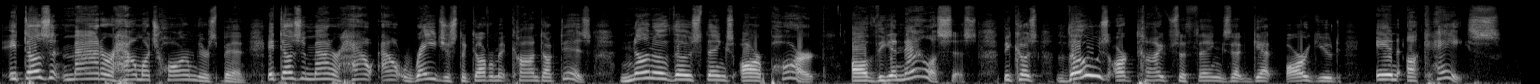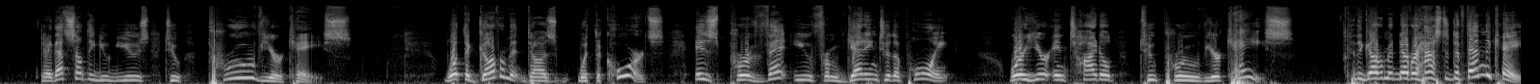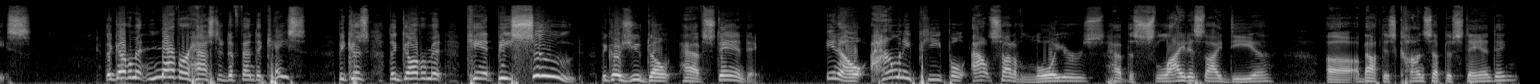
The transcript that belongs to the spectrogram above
It doesn't matter how much harm there's been. It doesn't matter how outrageous the government conduct is. None of those things are part of the analysis because those are types of things that get argued in a case. Okay, that's something you use to prove your case. What the government does with the courts is prevent you from getting to the point where you're entitled to prove your case. The government never has to defend the case. The government never has to defend a case because the government can't be sued because you don't have standing you know, how many people outside of lawyers have the slightest idea uh, about this concept of standing?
